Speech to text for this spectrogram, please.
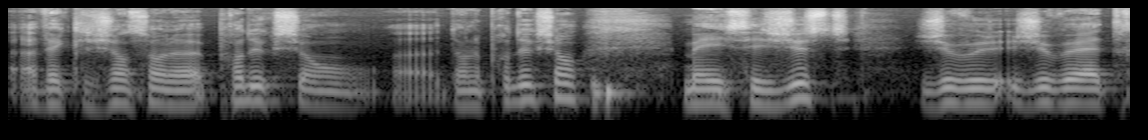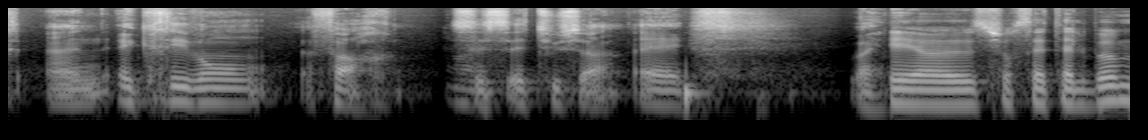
avec les chansons la production euh, dans la production. Mais c'est juste je veux je veux être un écrivain fort. C'est tout ça. Et, et euh, sur cet album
